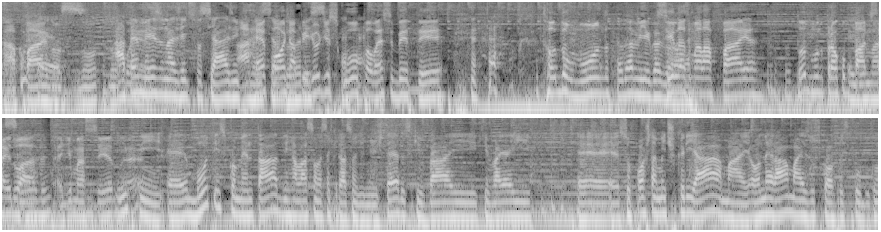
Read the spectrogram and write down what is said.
Rapaz, não Até conheço. mesmo nas redes sociais, A Record já pediu desculpa, o SBT, todo mundo. Todo amigo agora. Silas Malafaia, todo mundo preocupado em Edir sair do ar. É de Macedo. né? Enfim, é muito tem se comentado em relação a essa criação de ministérios que vai, que vai aí é, supostamente criar mais, onerar mais os cofres públicos,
